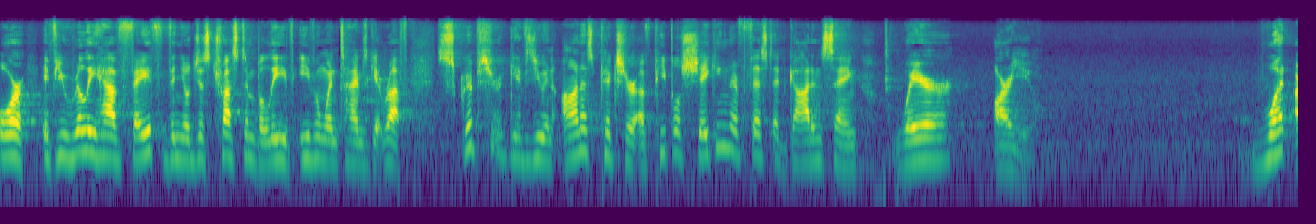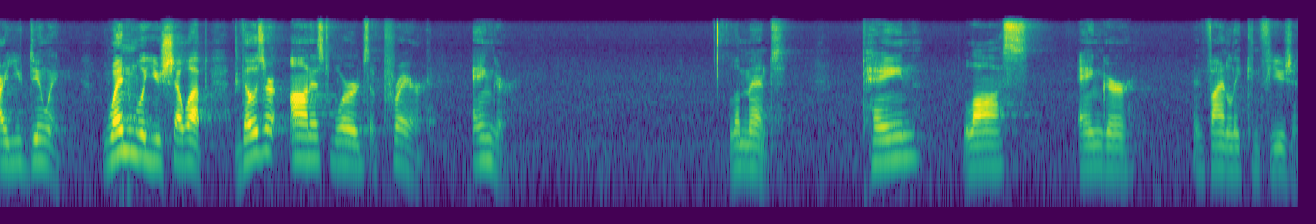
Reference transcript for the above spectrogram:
Or if you really have faith, then you'll just trust and believe even when times get rough. Scripture gives you an honest picture of people shaking their fist at God and saying, Where are you? What are you doing? When will you show up? Those are honest words of prayer. Anger, lament, pain, loss, anger, and finally confusion.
